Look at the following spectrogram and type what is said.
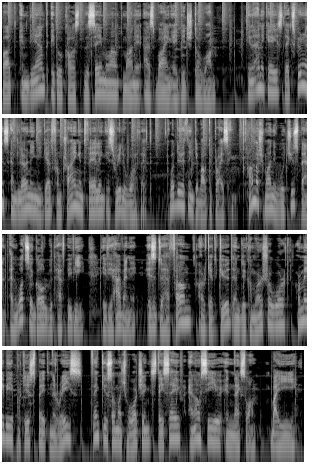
But in the end it will cost the same amount of money as buying a digital one. In any case, the experience and learning you get from trying and failing is really worth it. What do you think about the pricing? How much money would you spend and what's your goal with FPV, if you have any? Is it to have fun, or get good and do commercial work, or maybe participate in a race? Thank you so much for watching, stay safe and I'll see you in next one. Bye!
